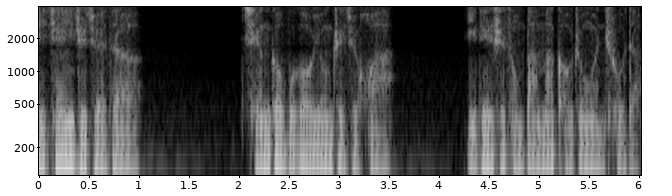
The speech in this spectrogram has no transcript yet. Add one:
以前一直觉得，钱够不够用这句话，一定是从爸妈口中问出的，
